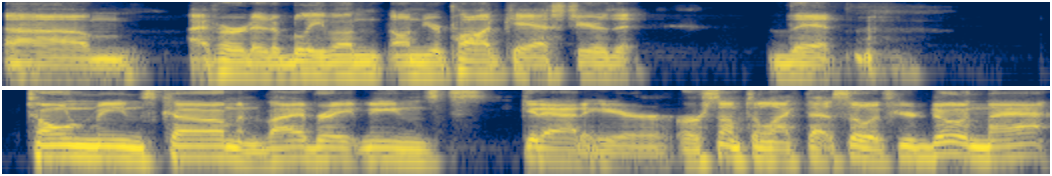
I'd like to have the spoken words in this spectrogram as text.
Um, I've heard it, I believe, on on your podcast here that that tone means come and vibrate means get out of here or something like that. So if you're doing that,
